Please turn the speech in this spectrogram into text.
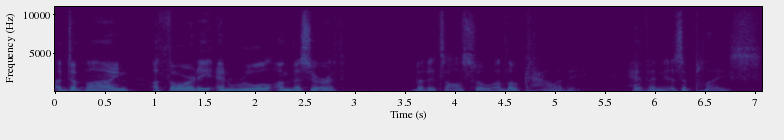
a divine authority and rule on this earth but it's also a locality. Heaven is a place.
